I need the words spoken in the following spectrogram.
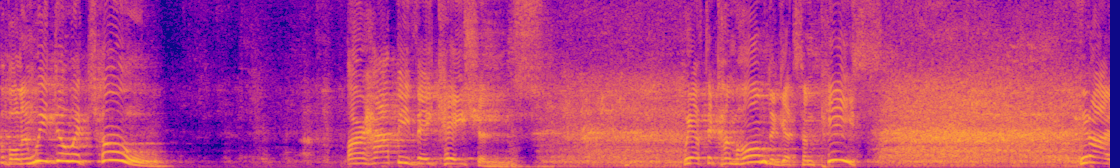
laughable, and we do it too. Our happy vacations. We have to come home to get some peace. You know, I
